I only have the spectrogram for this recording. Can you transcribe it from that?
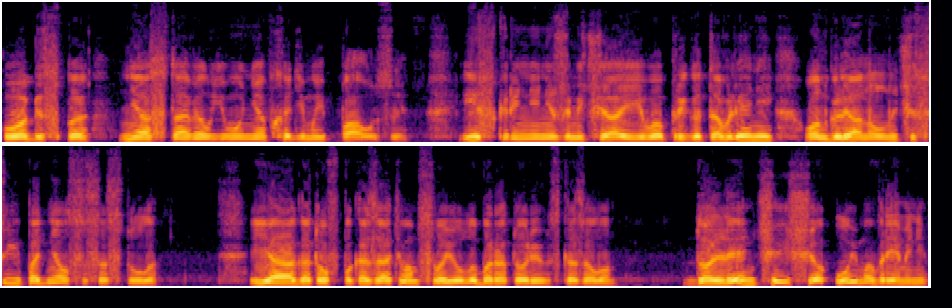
Обеспо не оставил ему необходимой паузы. Искренне не замечая его приготовлений, он глянул на часы и поднялся со стула. «Я готов показать вам свою лабораторию», — сказал он. До ленча еще уйма времени.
